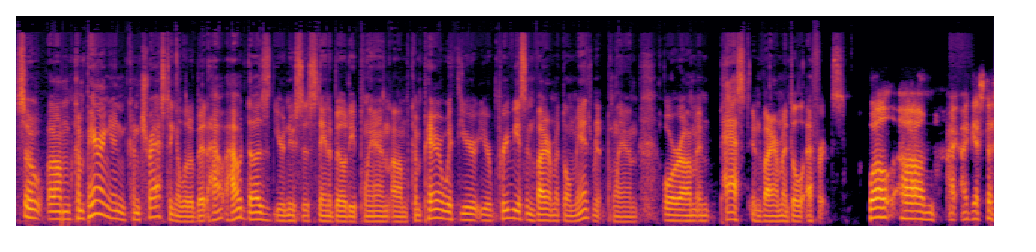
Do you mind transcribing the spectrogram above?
So, um, comparing and contrasting a little bit, how, how does your new sustainability plan um, compare with your, your previous environmental management plan or um, past environmental efforts? Well, um, I, I, guess to,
